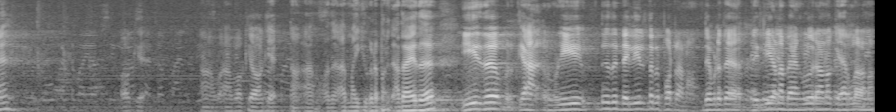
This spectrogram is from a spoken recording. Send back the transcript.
ഏ? ഓക്കെ. ആ ഓക്കെ ഓക്കെ. ആ ആ അത് മൈക്കിൽ കൂടെ പറഞ്ഞു. അതായത് ഈ ഇത് ഈ ഇത് ഡൽഹിയിലത്തെ റിപ്പോർട്ടാണോ? ഇത് ഇവിടുത്തെ ഡൽഹിയാണോ ബാംഗ്ലൂരാണോ കേരളമാണോ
